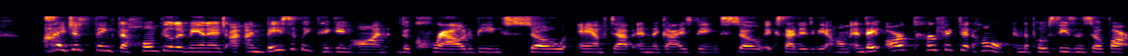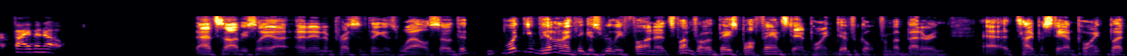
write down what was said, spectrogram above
I just think the home field advantage, I, am basically picking on the crowd being so amped up and the guys being so excited to be at home. And they are perfect at home in the postseason so far, 5 and 0. That's obviously a, an, an, impressive thing as well. So that, what you've hit on, I think, is really fun. It's fun from a baseball fan standpoint, difficult from a veteran uh, type of standpoint. But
